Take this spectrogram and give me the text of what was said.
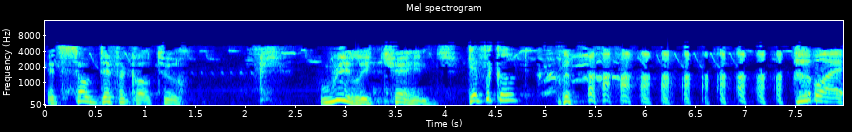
It's so difficult to really change. Difficult? why,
